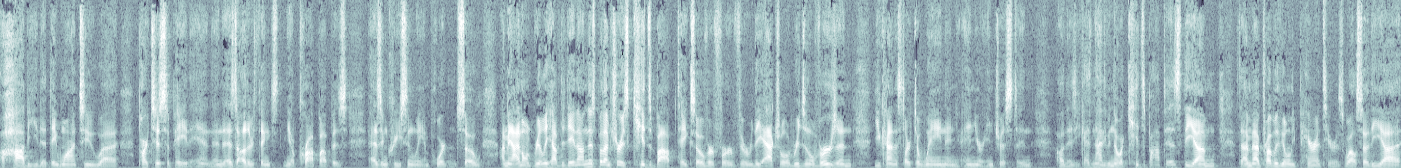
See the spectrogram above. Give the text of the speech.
a hobby that they want to uh, participate in, and as other things you know crop up as as increasingly important. So, I mean, I don't really have the data on this, but I'm sure as Kidz Bop takes over for, for the actual original version, you kind of start to wane in, in your interest in. Oh, does you guys not even know what Kidz Bop is? The um, I'm, probably the only parent here as well. So the uh,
